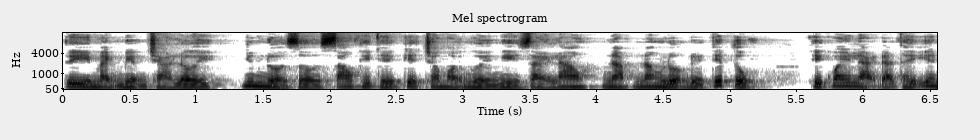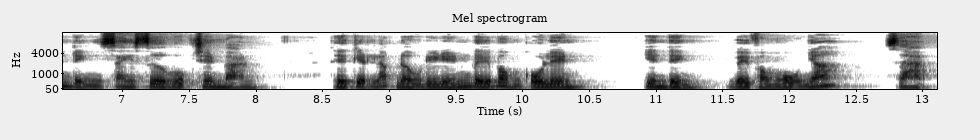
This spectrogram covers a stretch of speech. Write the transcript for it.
Tuy mạnh miệng trả lời, nhưng nửa giờ sau khi Thế Kiệt cho mọi người nghỉ giải lao, nạp năng lượng để tiếp tục, thì quay lại đã thấy Yên Đình say sưa gục trên bàn. Thế Kiệt lắc đầu đi đến bế bổng cô lên. Yên Đình, về phòng ngủ nhá Dạ.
